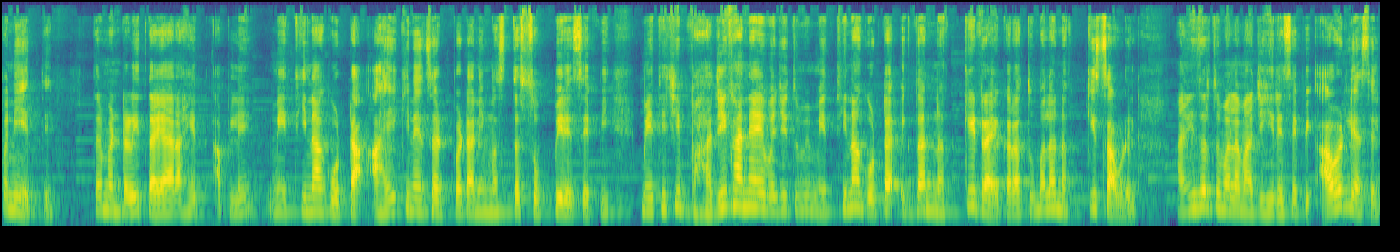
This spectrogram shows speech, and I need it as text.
पण येते. तर मंडळी तयार आहेत आपले मेथीना गोटा. आहे की नाही झटपट आणि मस्त सोपी रेसिपी मेथीची भाजी खाण्याऐवजी तुम्ही मेथीना गोटा एकदा नक्की ट्राय करा. तुम्हाला नक्कीच आवडेल. आणि जर तुम्हाला माझी ही रेसिपी आवडली असेल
